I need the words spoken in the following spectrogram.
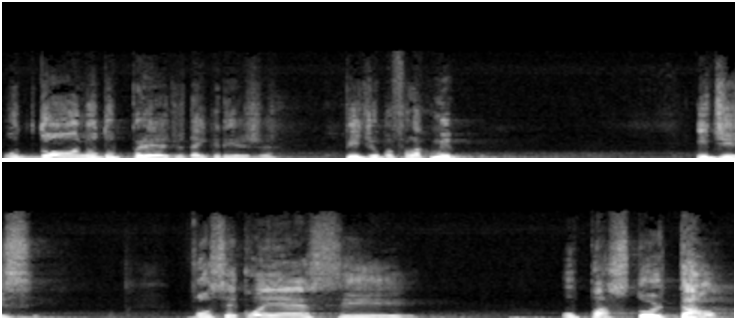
O dono do prédio da igreja pediu para falar comigo. e disse: Você conhece o pastor tal?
